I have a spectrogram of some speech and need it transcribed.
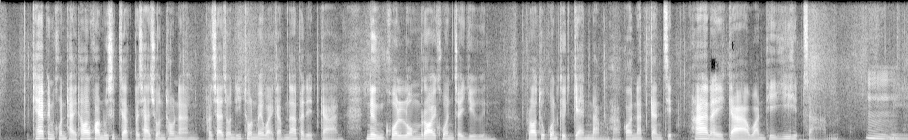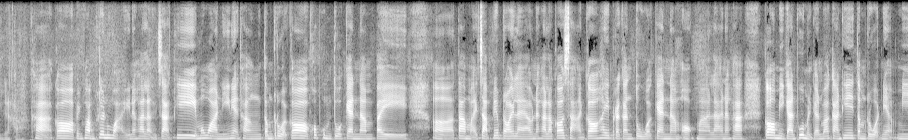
ำแค่เป็นคนถ่ายทอดความรู้สึกจากประชาชนเท่านั้น ประชาชนที่ทนไม่ไหวกับหน้าเผด็จการหนึ่งคนล้มร้อยคนจะยืน เพราะทุกคนคือแกนนำค่ะ ก็นัดกัน 15นาฬิกาวันที่ 23อืม นี้นะคะค่ะ ก็เป็นความเคลื่อนไหวนะคะ หลังจากที่เมื่อวานนี้เนี่ยทางตำรวจก็ควบคุมตัวแกนนำไปเอ่อตามหมายจับเรียบร้อยแล้วนะคะ แล้วก็ศาลก็ให้ประกันตัวแกนนำออกมาแล้วนะคะ ก็มีการพูดเหมือนกันว่าการที่ตำรวจเนี่ยมี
